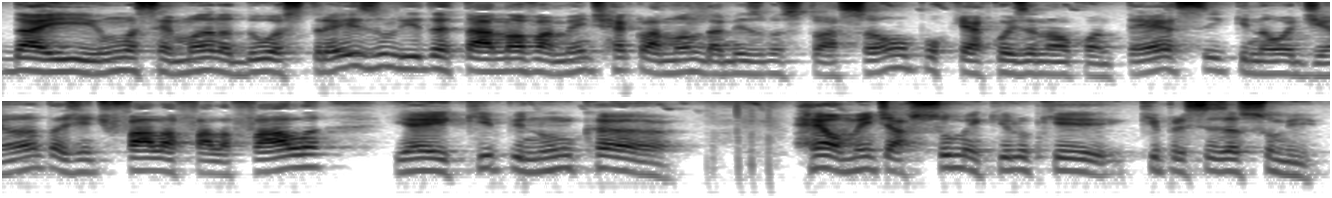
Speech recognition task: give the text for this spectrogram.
Daí, uma semana, duas, três, o líder está novamente reclamando da mesma situação, porque a coisa não acontece, que não adianta, a gente fala, fala, fala, e a equipe nunca realmente assume aquilo que, que precisa assumir.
